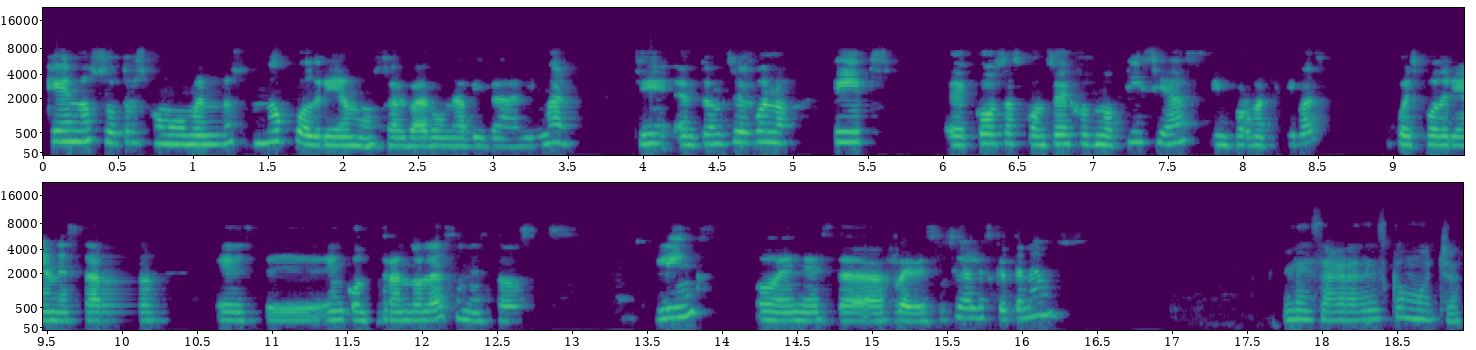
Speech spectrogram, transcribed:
qué nosotros como humanos no podríamos salvar una vida animal? ¿Sí? Entonces, bueno, tips, eh, cosas, consejos, noticias informativas, pues podrían estar este, encontrándolas en estos links o en estas redes sociales que tenemos. Les agradezco mucho.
